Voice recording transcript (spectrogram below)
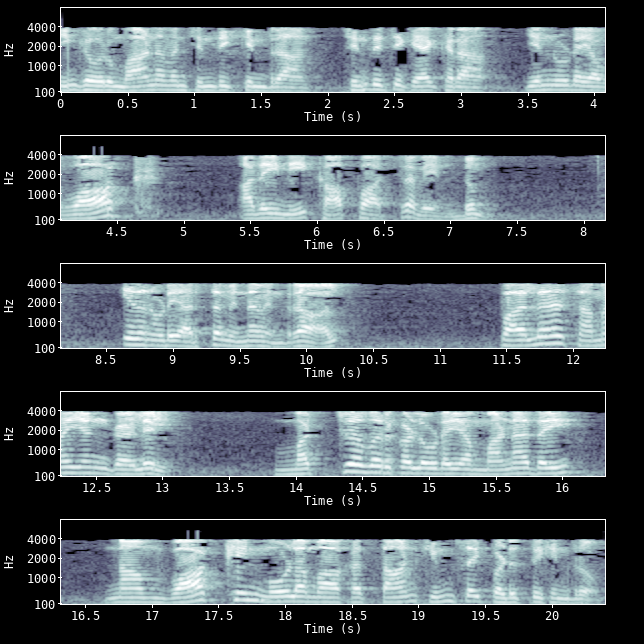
இங்க ஒரு மாணவன் சிந்திக்கின்றான் சிந்திச்சு கேட்கிறான் என்னுடைய வாக் அதை நீ காப்பாற்ற வேண்டும். இதனுடைய அர்த்தம் என்னவென்றால் பல சமயங்களில் மற்றவர்களுடைய மனதை நாம் வாக்கின் மூலமாகத்தான் ஹிம்சைப்படுத்துகின்றோம்.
